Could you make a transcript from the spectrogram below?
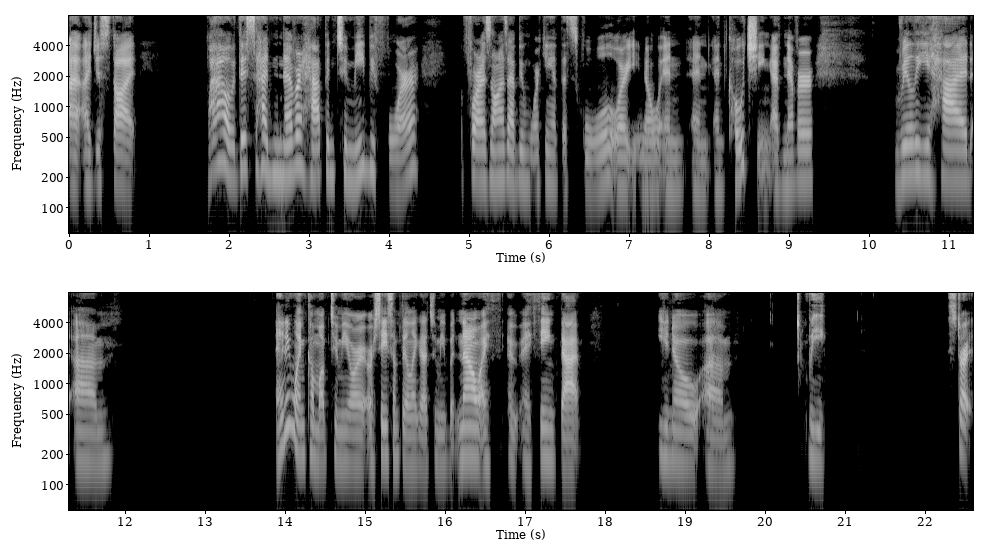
I, I just thought, wow, this had never happened to me before for as long as I've been working at the school or, you know, and and and coaching. I've never really had um anyone come up to me or, or say something like that to me. But now I th- I think that, you know, um we start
